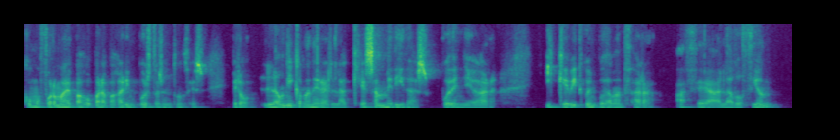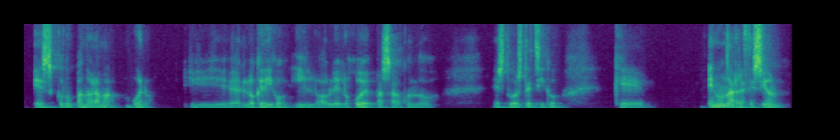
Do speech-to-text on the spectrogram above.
como forma de pago para pagar impuestos. Entonces, pero la única manera en la que esas medidas pueden llegar y que Bitcoin pueda avanzar hacia la adopción es con un panorama bueno. Y eh, lo que digo, y lo hablé el jueves pasado cuando estuvo este chico, que en una recesión,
